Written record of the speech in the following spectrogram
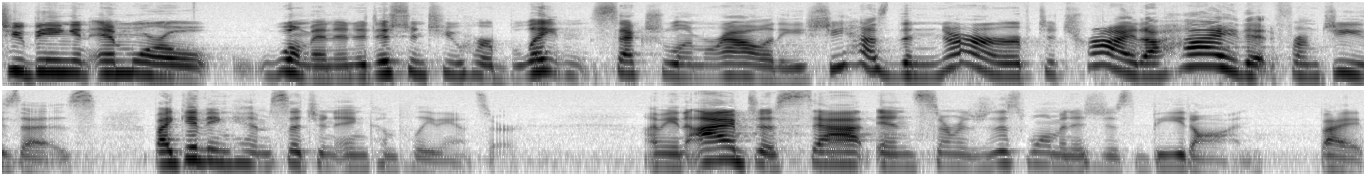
to being an immoral woman, in addition to her blatant sexual immorality, she has the nerve to try to hide it from Jesus by giving him such an incomplete answer. I mean, I've just sat in sermons, this woman is just beat on by,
